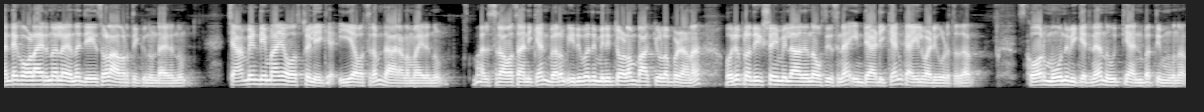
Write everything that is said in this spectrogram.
തന്റെ ഗോളായിരുന്നല്ലോ എന്ന് ജെയ്സോൾ ആവർത്തിക്കുന്നുണ്ടായിരുന്നു. ചാമ്പ്യൻ ടീമായ ഓസ്ട്രേലിയയ്ക്ക് ഈ അവസരം ധാരാളമായിരുന്നു. മത്സരം അവസാനിക്കാൻ വെറും ഇരുപത് മിനിറ്റോളം ബാക്കിയുള്ളപ്പോഴാണ് ഒരു പ്രതീക്ഷയുമില്ലാതെ നിന്ന ഓസീസിന് ഇന്ത്യ അടിക്കാൻ കയ്യിൽ വടി കൊടുത്തത്. സ്കോർ മൂന്ന് വിക്കറ്റിന് നൂറ്റി അൻപത്തി മൂന്ന്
